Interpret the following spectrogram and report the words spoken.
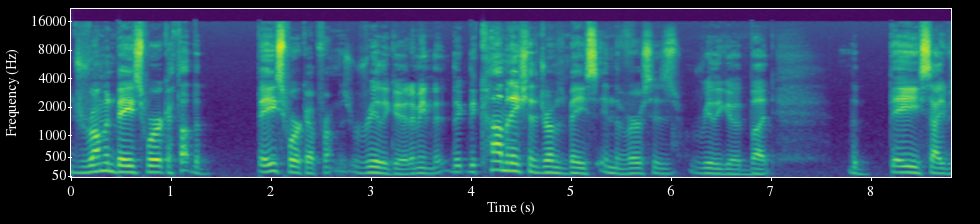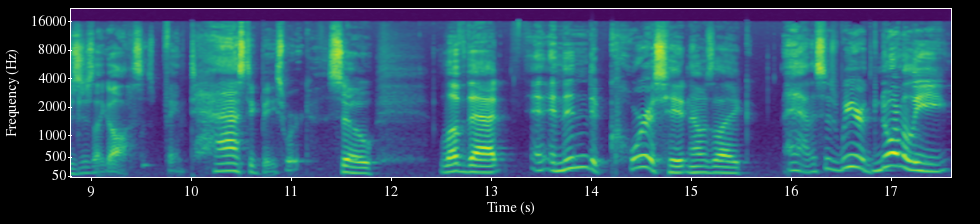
drum and bass work. I thought the bass work up front was really good. I mean, the, the, the combination of the drums and bass in the verse is really good, but the bass I was just like, oh, this is fantastic bass work. So love that. And, and then the chorus hit, and I was like, man, this is weird. Normally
